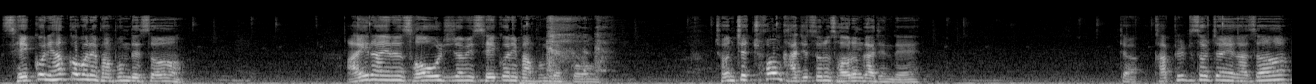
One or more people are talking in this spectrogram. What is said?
세 건이 한꺼번에 반품됐어. 아이라인은 서울 지점이 세 건이 반품됐고 전체 총 가지수는 30가지인데 자 가필드 설정에 가서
